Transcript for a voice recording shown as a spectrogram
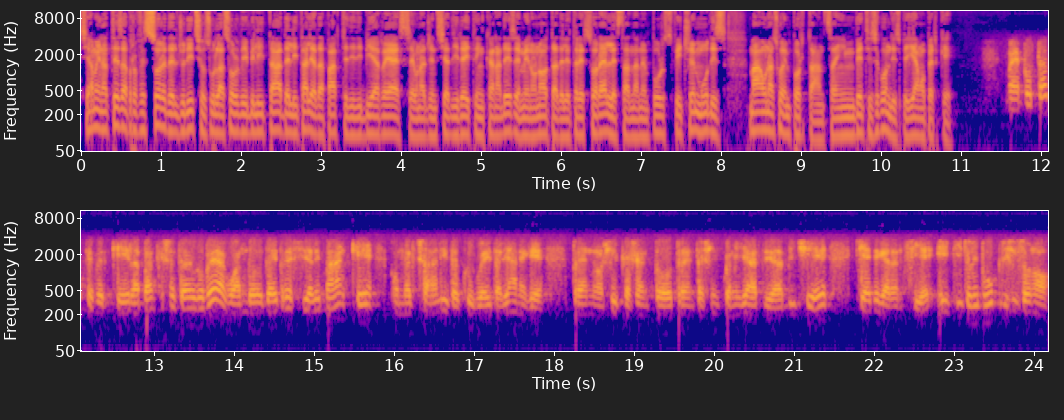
Siamo in attesa, professore, del giudizio sulla solvibilità dell'Italia da parte di DBRS, un'agenzia di rating canadese meno nota delle tre sorelle Standard Poor's, Fitch e Moody's, ma ha una sua importanza. In 20 secondi spieghiamo perché. Ma è importante perché la Banca Centrale Europea quando dà i prestiti alle banche commerciali, tra cui quelle italiane che prendono circa 135 miliardi dalla BCE, chiede garanzie e i titoli pubblici sono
